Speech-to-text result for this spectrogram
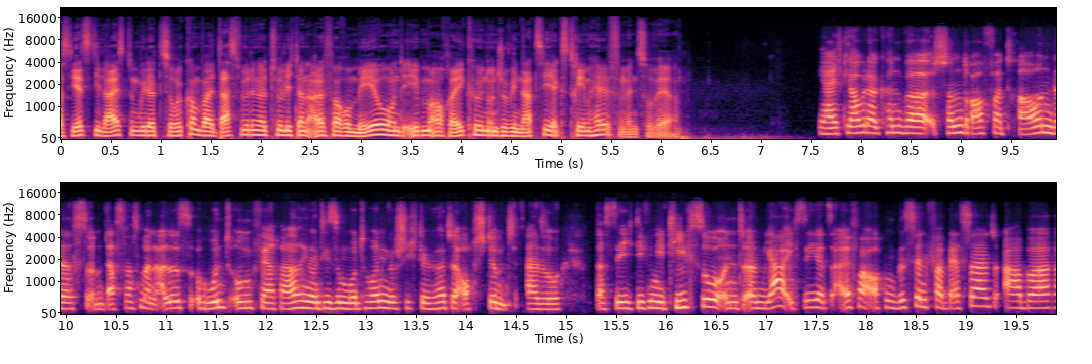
dass jetzt die Leistung wieder zurückkommt, weil das würde natürlich dann Alfa Romeo und eben auch Raikön und Giovinazzi extrem helfen, wenn es so wäre. Ja, ich glaube, da können wir schon darauf vertrauen, dass ähm, das, was man alles rund um Ferrari und diese Motorengeschichte hörte, auch stimmt. Also das sehe ich definitiv so. Und ähm, ja, ich sehe jetzt Alpha auch ein bisschen verbessert, aber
